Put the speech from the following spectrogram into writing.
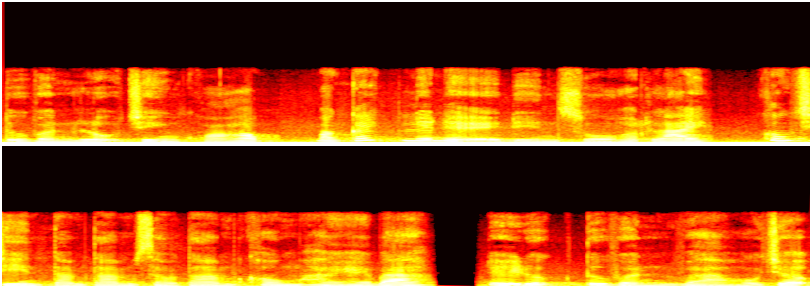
tư vấn lộ trình khóa học bằng cách liên hệ đến số hotline 0988680223 để được tư vấn và hỗ trợ.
